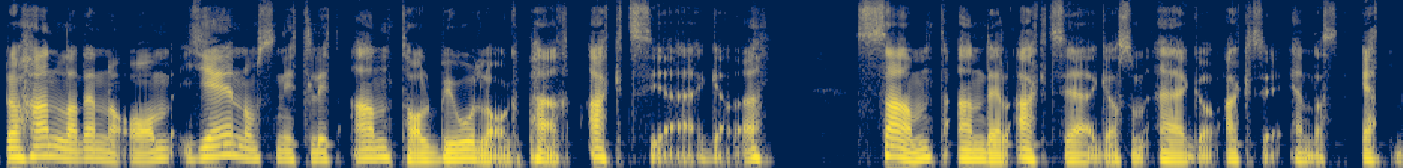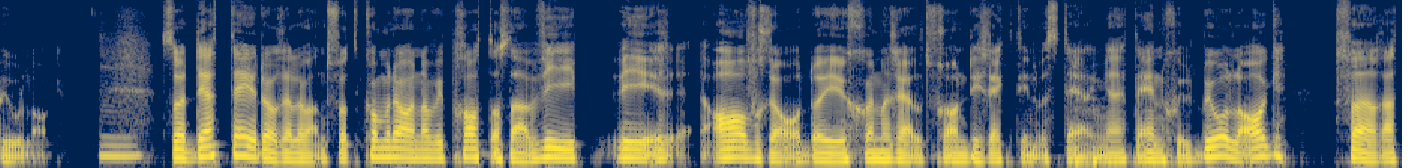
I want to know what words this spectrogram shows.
Då handlar denna om genomsnittligt antal bolag per aktieägare samt andel aktieägare som äger aktier endast ett bolag. Mm. Så detta är då relevant, för att kommer då när vi pratar så här, vi, vi avråder ju generellt från direktinvesteringar i ett enskilt bolag för att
